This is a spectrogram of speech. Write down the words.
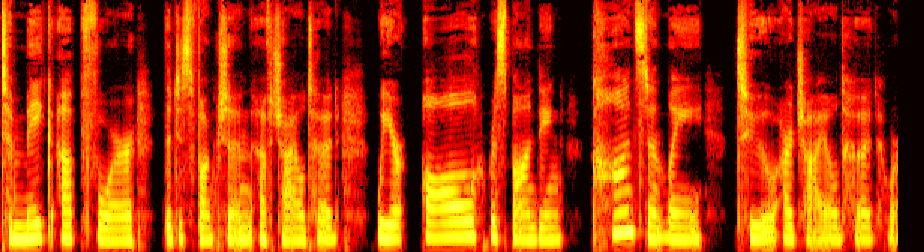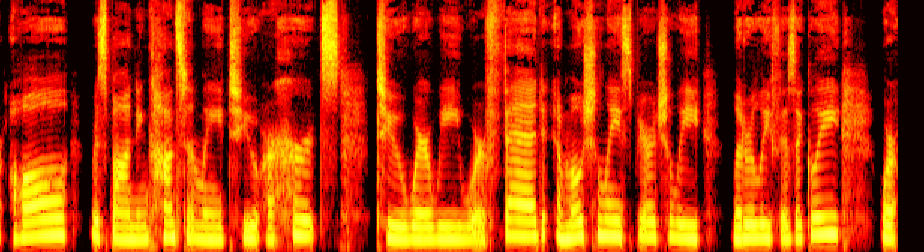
to make up for the dysfunction of childhood. We are all responding constantly to our childhood. We're all responding constantly to our hurts, to where we were fed emotionally, spiritually, literally, physically. We're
